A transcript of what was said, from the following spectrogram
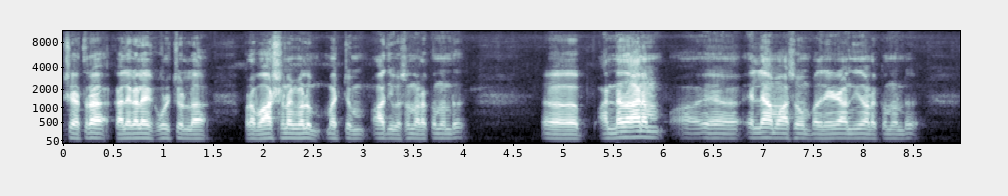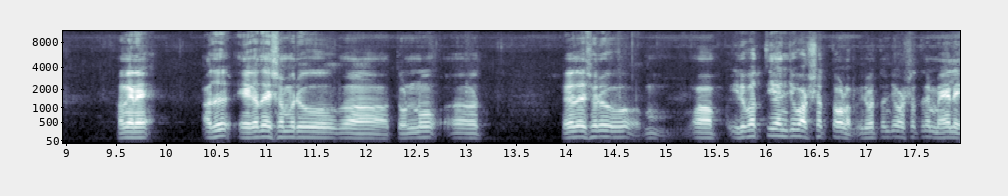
ക്ഷേത്ര കലകളെക്കുറിച്ചുള്ള പ്രഭാഷണങ്ങളും മറ്റും ആ ദിവസം നടക്കുന്നുണ്ട്. അന്നദാനം എല്ലാ മാസവും പതിനേഴാം തീയതി നടക്കുന്നുണ്ട്. അങ്ങനെ അത് ഏകദേശം ഒരു തൊണ്ണൂ ഏകദേശം ഒരു ഇരുപത്തിയഞ്ച് വർഷത്തോളം ഇരുപത്തഞ്ച് വർഷത്തിന് മേലെ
